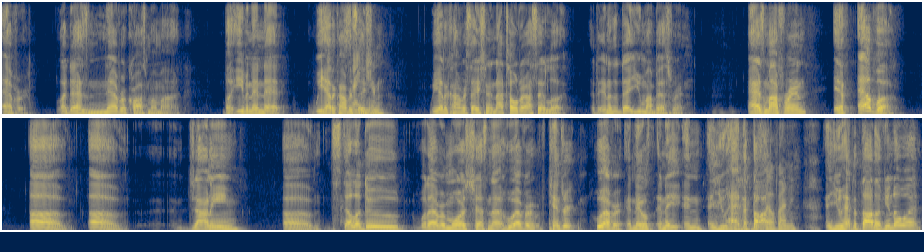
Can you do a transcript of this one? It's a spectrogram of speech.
Ever. Like that has never crossed my mind. But even in that, we had a conversation. We had a conversation and I told her, I said, look, at the end of the day, you my best friend. As my friend, if ever uh uh Johnny, uh, Stella dude, whatever, Morris Chestnut, whoever, Kendrick, whoever, and they was and they and and you had the thought so funny. and you had the thought of, you know what?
